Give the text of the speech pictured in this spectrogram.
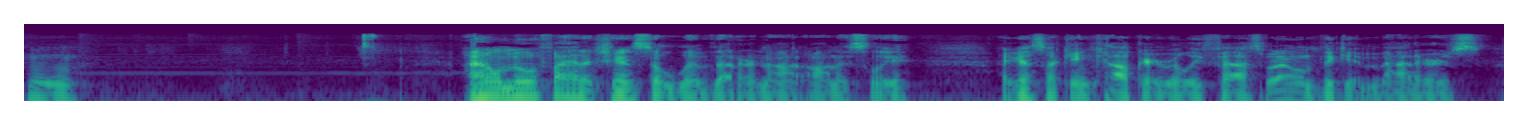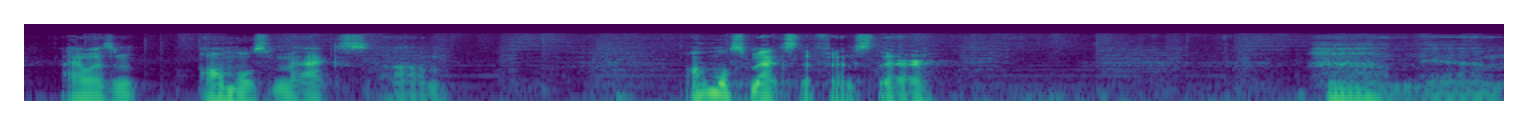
Hmm. I don't know if I had a chance to live that or not, honestly. I guess I can calculate really fast, but I don't think it matters. I was almost max, um, almost max defense there. Oh, man.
